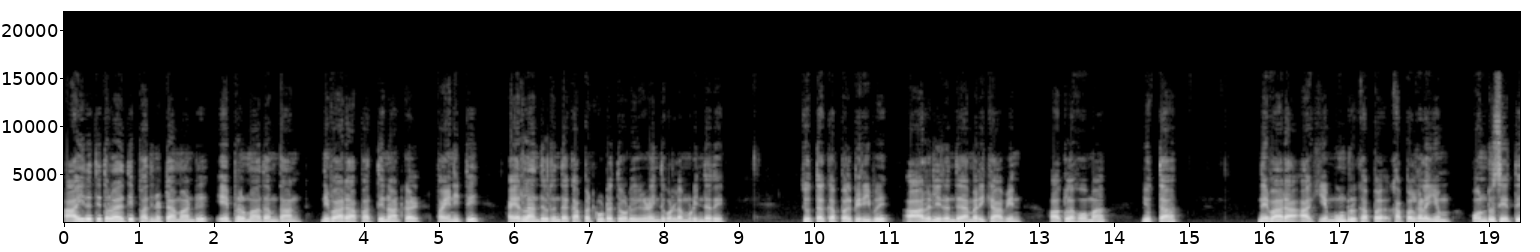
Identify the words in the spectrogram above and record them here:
ஆயிரத்தி தொள்ளாயிரத்தி பதினெட்டாம் ஆண்டு ஏப்ரல் மாதம் தான் நிவாடா பத்து நாட்கள் பயணித்து அயர்லாந்தில் இருந்த கப்பற்கூட்டத்தோடு இணைந்து கொள்ள முடிந்தது. யுத்த கப்பல் பிரிவு ஆறில் இருந்த அமெரிக்காவின் ஆக்லஹோமா யுத்தா நெவாடா ஆகிய மூன்று கப்ப கப்பல்களையும் ஒன்று சேர்த்து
